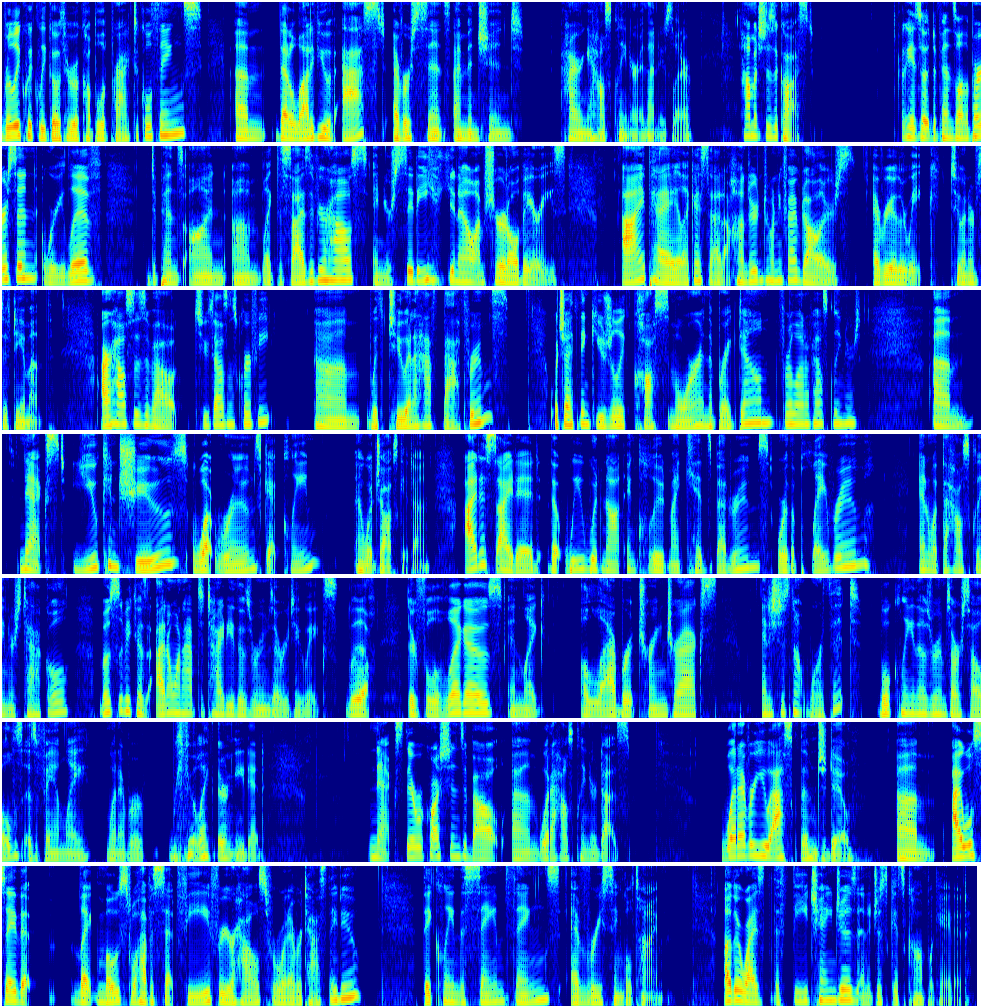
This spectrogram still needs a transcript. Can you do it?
really quickly go through a couple of practical things um, that a lot of you have asked ever since I mentioned hiring a house cleaner in that newsletter. How much does it cost? Okay, so it depends on the person, where you live. It depends on um, like the size of your house and your city. You know, I'm sure it all varies. I pay, like I said, $125 every other week, $250 a month. Our house is about 2,000 square feet um, with two and a half bathrooms, which I think usually costs more in the breakdown for a lot of house cleaners. Um, next, you can choose what rooms get clean and what jobs get done. I decided that we would not include my kids' bedrooms or the playroom and what the house cleaners tackle, mostly because I don't want to have to tidy those rooms every two weeks. Ugh. They're full of Legos and like elaborate train tracks, and it's just not worth it. We'll clean those rooms ourselves as a family whenever we feel like they're needed. Next, there were questions about um, what a house cleaner does. Whatever you ask them to do. Um, I will say that, like most, will have a set fee for your house for whatever task they do. They clean the same things every single time. Otherwise, the fee changes and it just gets complicated.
